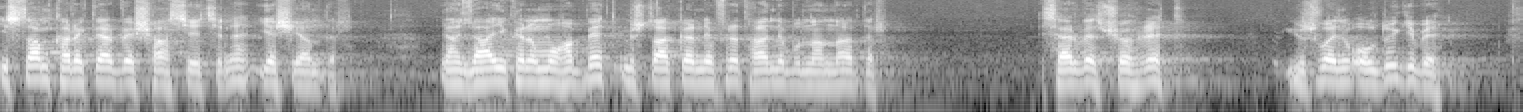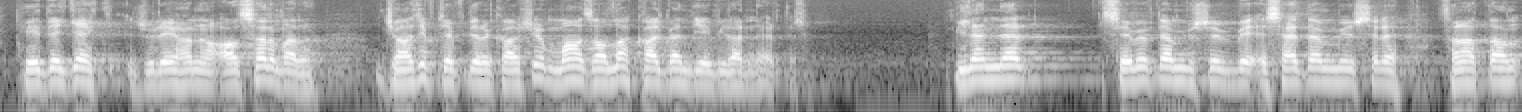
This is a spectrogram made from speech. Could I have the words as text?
İslam karakter ve şahsiyetine yaşayandır. Yani layıkına muhabbet, müstahakına nefret halinde bulunanlardır. Servet, şöhret, Yusuf Ali olduğu gibi Hedegek, Züleyha'nı alsana bana, cazip tepkilere karşı maazallah kalben diye bilenlerdir. Bilenler sebepten müsebbibe, eserden müessere, sanattan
